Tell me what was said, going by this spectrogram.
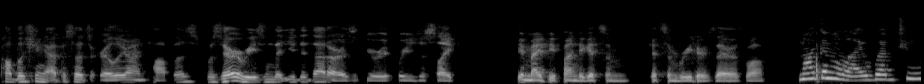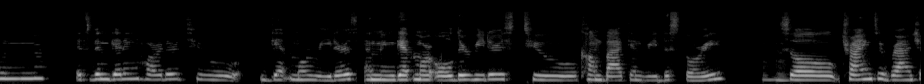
publishing episodes earlier on Tapas. Was there a reason that you did that, or is it you were, were you just like it might be fun to get some get some readers there as well? Not gonna lie, Webtoon, it's been getting harder to get more readers. I mean, get more older readers to come back and read the story. Mhm. So trying to branch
